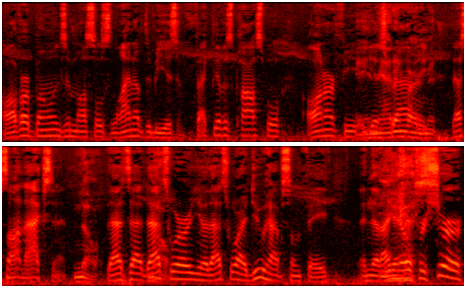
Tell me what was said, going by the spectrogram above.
All of our bones and muscles line up to be as effective as possible on our feet In against that gravity. environment. That's not an accident. No. That's that. That's No. where you know. That's where I do have some faith, and that I know for sure.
